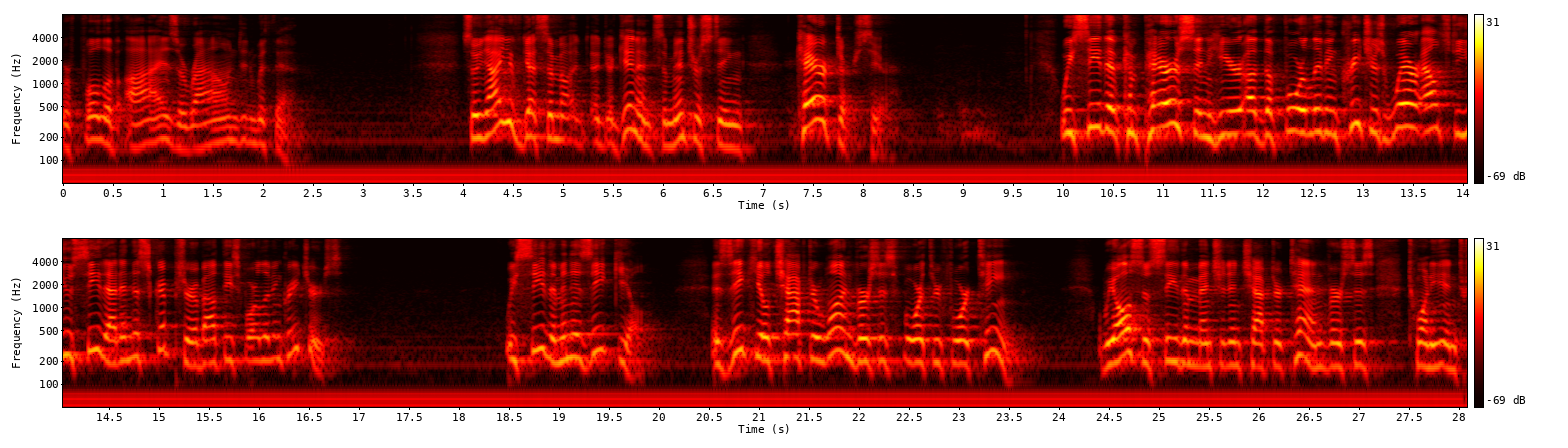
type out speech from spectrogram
were full of eyes around and within. So now you've got some, uh, again, some interesting characters here. We see the comparison here of the four living creatures. Where else do you see that in the scripture about these four living creatures? We see them in Ezekiel. Ezekiel chapter 1, verses 4 through 14. We also see them mentioned in chapter 10, verses 20 and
